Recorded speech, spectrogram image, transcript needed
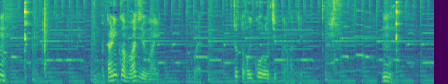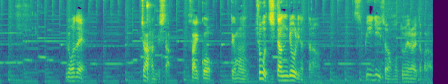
うん。うん豚肉はマジでうまい。ちょっとホイコーローチックな感じ。うん。ということで、チャーハンでした。最高。てかもう、超時短料理だったな。スピーディーさは求められたから、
